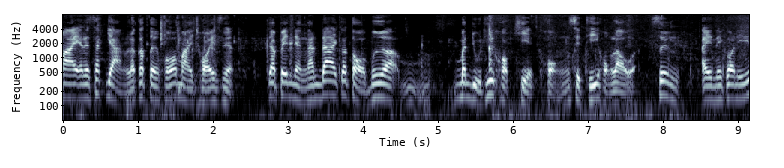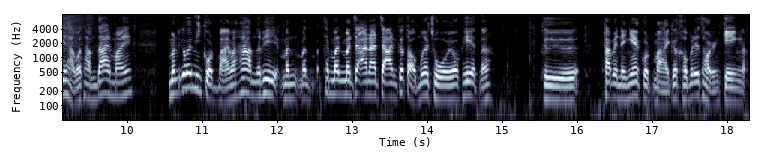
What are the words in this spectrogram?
my อะไรสักอย่าง แล้วก็เติมคำว่า my choice เนี่ย จะเป็นอย่างนั้นได้ก็ต่อเมื่อมันอยู่ที่ขอบเขตของสิทธิของเราอะซึ่งไอในกรณีที่ถามว่าทำได้ไหม มันก็ไม่มีกฎหมายมาห้ามนะพี่ มันมันมันมันจะอนาจารก็ต่อเมื่อโชว์วัยวะเพศนะ คือ ถ้าเป็นในแง่กฎหมายก็เขาไม่ได้ถอดกางเกงอะ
